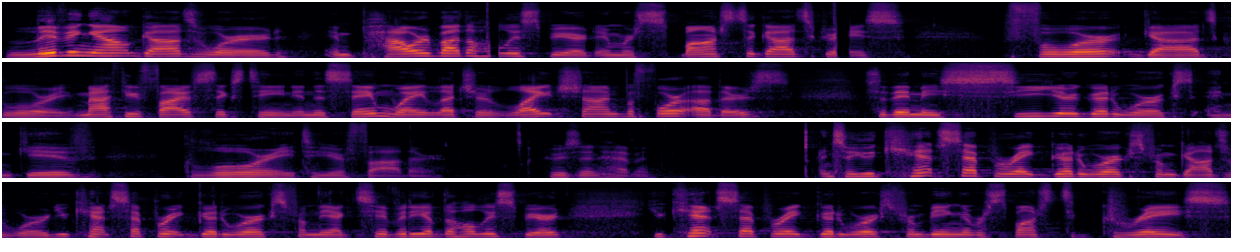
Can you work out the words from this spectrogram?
Living out God's word, empowered by the Holy Spirit in response to God's grace for God's glory. Matthew 5 16. In the same way, let your light shine before others so they may see your good works and give glory to your Father who's in heaven. And so you can't separate good works from God's word. You can't separate good works from the activity of the Holy Spirit. You can't separate good works from being a response to grace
